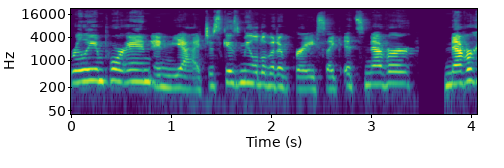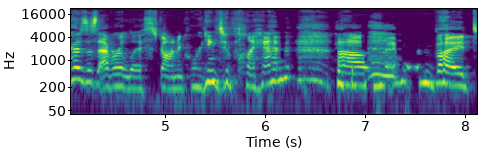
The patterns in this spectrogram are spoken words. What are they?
really important. And yeah it just gives me a little bit of grace. Like it's never never has this ever list gone according to plan. Um, but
